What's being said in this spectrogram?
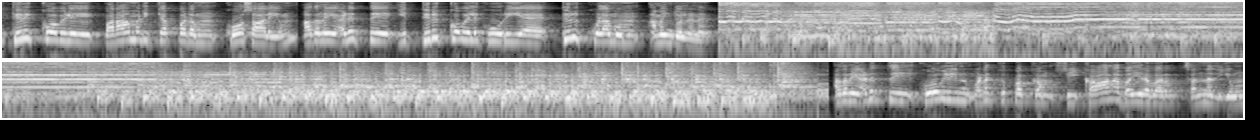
இத்திருக்கோவிலில் பராமரிக்கப்படும் கோசாலையும் அதனை அடுத்து இத்திருக்கோவிலுக்கு உரிய திருக்குளமும் அமைந்துள்ளன. அதனை அடுத்து கோவிலின் வடக்கு பக்கம் ஸ்ரீ கால பைரவர் சன்னதியும்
